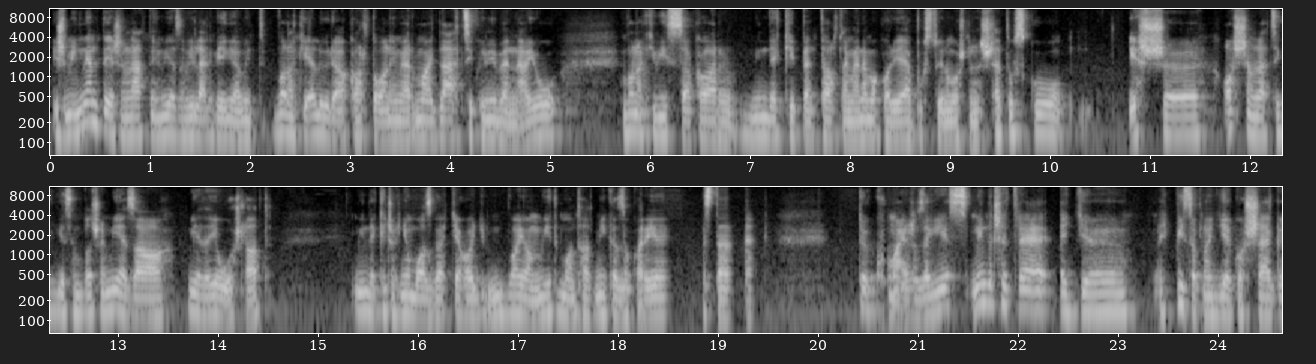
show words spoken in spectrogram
és még nem teljesen látni, hogy mi az a világ vége, amit van, aki előre akar tolni, mert majd látszik, hogy mi benne a jó, van, aki vissza akar mindenképpen tartani, mert nem akarja elpusztulni a mostani status quo, és azt sem látszik egészen pontosan, mi ez a, mi ez a jóslat. Mindenki csak nyomozgatja, hogy vajon mit mondhat, mik azok a résztek, tök homályos az egész. Mindenesetre egy, egy piszok nagy gyilkosság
